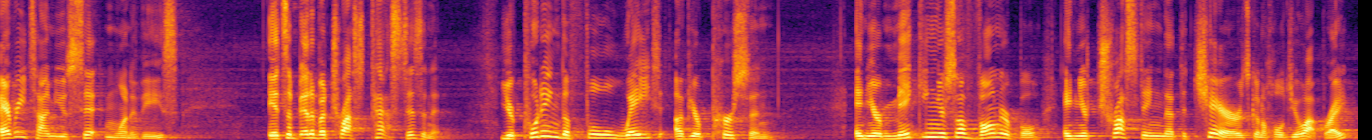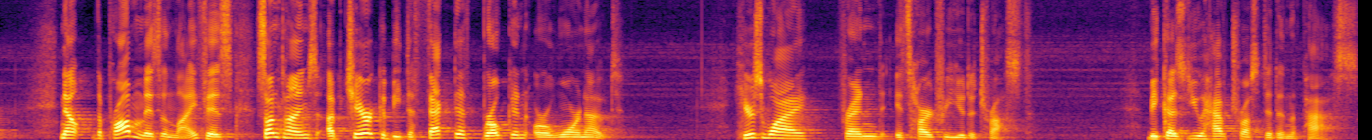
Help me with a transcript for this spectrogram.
Every time you sit in one of these, it's a bit of a trust test, isn't it? You're putting the full weight of your person and you're making yourself vulnerable and you're trusting that the chair is going to hold you up, right? Now, the problem is in life is sometimes a chair could be defective, broken, or worn out. Here's why, friend, it's hard for you to trust. Because you have trusted in the past.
